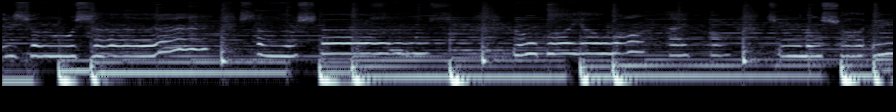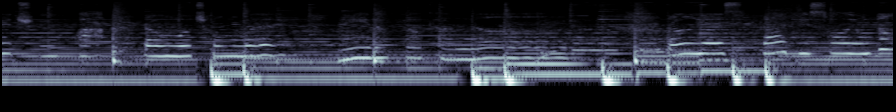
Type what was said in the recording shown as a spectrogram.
此生无声，胜有声。如果要我开口，只能说一句话，让我成为你的有可能。让 yes 代替所有 no，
